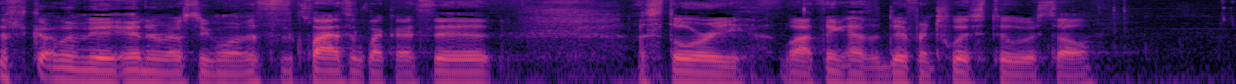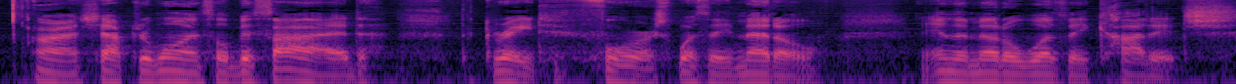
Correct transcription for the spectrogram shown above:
it's going to be an interesting one. This is a classic, like I said. A story, well, I think has a different twist to it. So, all right, chapter one. So beside great forest was a meadow in the middle was a cottage,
